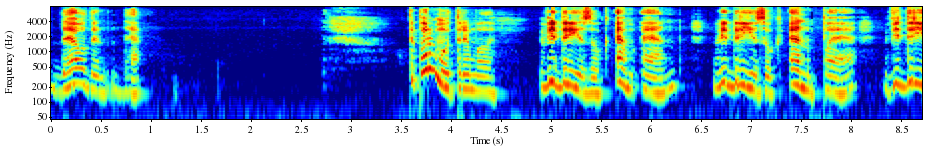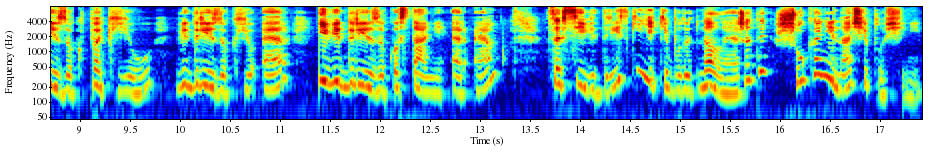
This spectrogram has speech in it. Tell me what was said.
Д1, Д. Тепер ми отримали відрізок МН, відрізок НП, відрізок PQ, відрізок QR і відрізок останній RM – це всі відрізки, які будуть належати шуканій нашій площині.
